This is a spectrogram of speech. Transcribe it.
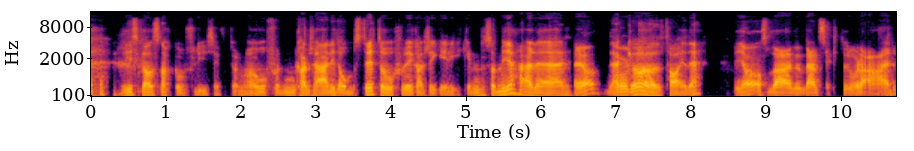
Vi skal snakke om flysektoren, og hvorfor den kanskje er litt omstridt, og hvorfor vi kanskje ikke liker den så mye. Er det, ja, det er ikke å ta i det. Ja, altså det er, det er en sektor hvor det er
